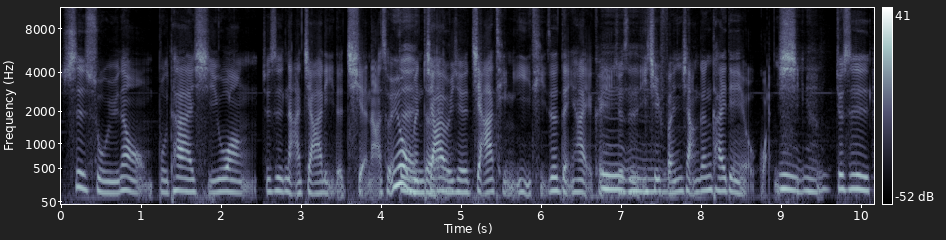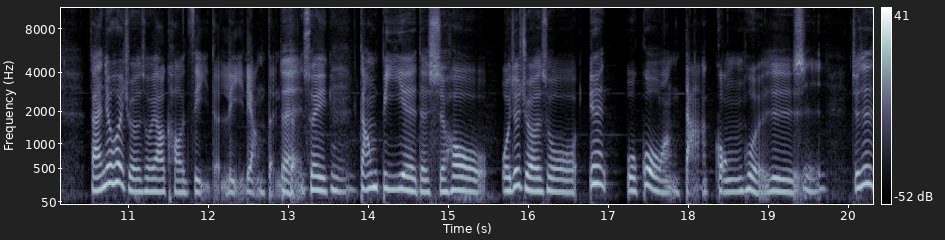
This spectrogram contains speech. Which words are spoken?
是属于那种不太希望，就是拿家里的钱啊所以，因为我们家有一些家庭议题，这等一下也可以就是一起分享，跟开店也有关系。就是反正就会觉得说要靠自己的力量等等，所以刚毕业的时候，我就觉得说，因为我过往打工或者是是。就是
